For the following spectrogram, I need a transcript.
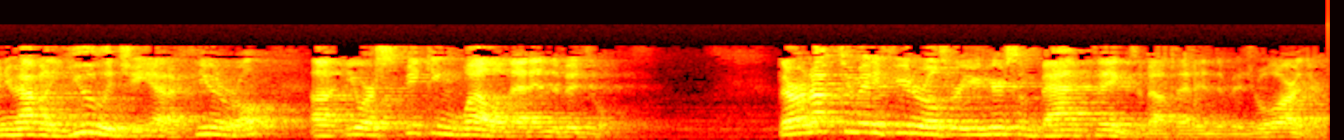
When you have a eulogy at a funeral, uh, you are speaking well of that individual. There are not too many funerals where you hear some bad things about that individual, are there?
